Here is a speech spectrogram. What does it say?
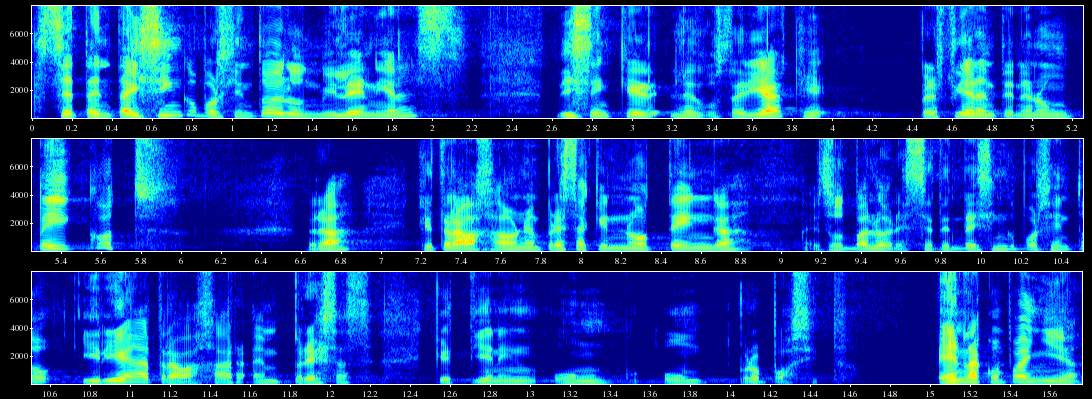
75% de los millennials dicen que les gustaría que prefieren tener un pay cut, ¿verdad? Que trabajar en una empresa que no tenga esos valores. 75% irían a trabajar a empresas que tienen un, un propósito. En la compañía,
